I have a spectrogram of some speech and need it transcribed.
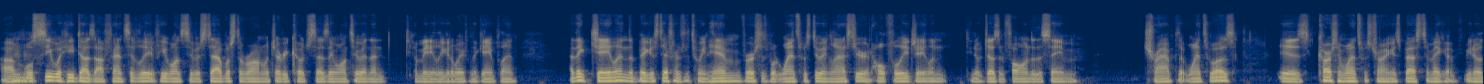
Um, Mhm. We'll see what he does offensively if he wants to establish the run, which every coach says they want to, and then immediately get away from the game plan. I think Jalen, the biggest difference between him versus what Wentz was doing last year, and hopefully Jalen, you know, doesn't fall into the same trap that Wentz was, is Carson Wentz was trying his best to make a you know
